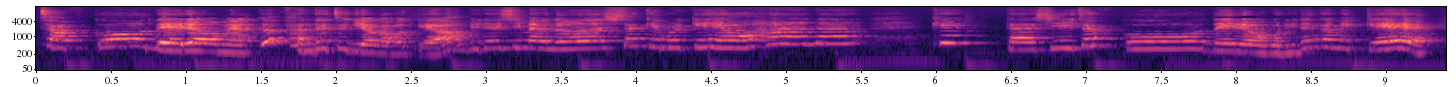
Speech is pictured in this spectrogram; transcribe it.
접고 내려오면 끝. 반대쪽 이어가 볼게요. 준비되시면은 시작해 볼게요. 하나 킥 다시 잡고 내려오고 리듬감 있게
